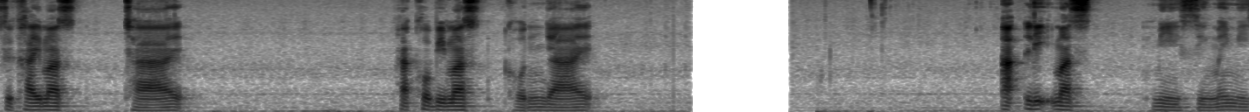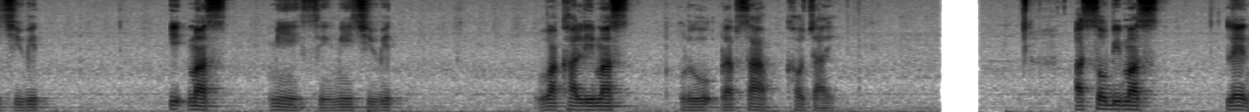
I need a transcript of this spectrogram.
สึไคมัสใช้ฮักโคบิมัสขนย้ายอะลิมัสมีสิ่งไม่มีชีวิต อิมัสมีสิ่งมีชีวิต วาคาลิมัสรู้รับทราบเข้าใจอโซบิมัสเล่น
